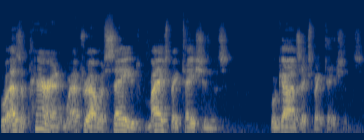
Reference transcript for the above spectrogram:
Well, as a parent, after I was saved, my expectations were God's expectations.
